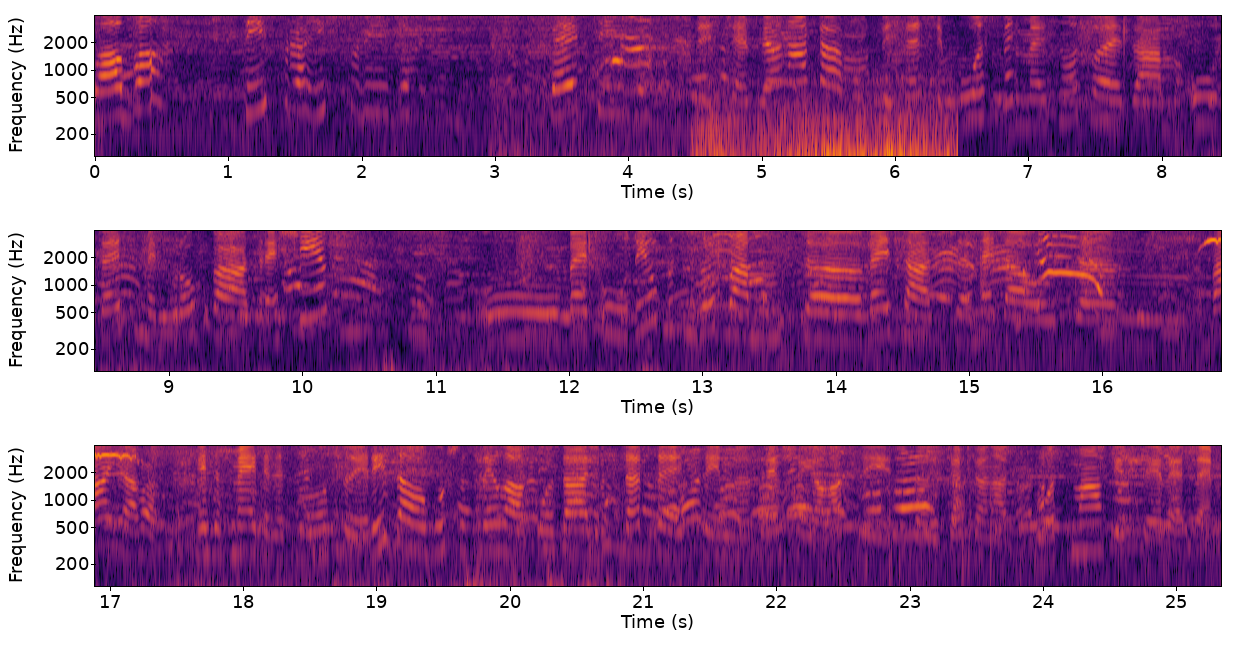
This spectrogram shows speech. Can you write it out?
Laba, stipra, izturīga, spēcīga. Mēs čempionātā mums bija seši posmi. Mēs noslēdzām U10 grupā trešie, U, bet U12 grupā mums eh, veicās nedaudz eh, vājāk. Visas meitenes mūsu ir izaugušas lielāko daļu. Startēsim trešajā Latvijā čempionāta posmā pie sievietēm.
